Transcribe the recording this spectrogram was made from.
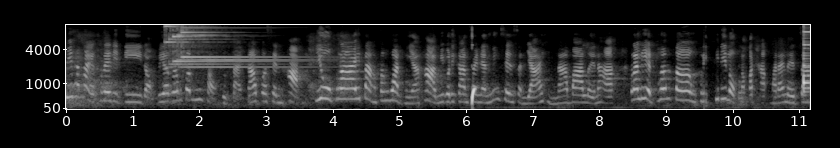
พี่ๆท่านไหนเครดิตดี ดอกเบี้ยเริ่มต้นที่ 2.89%ค่ะ อยู่ไกลต่างจังหวัดเนี้ยค่ะ มีบริการไฟแนนซ์วิ่งเซ็นสัญญาให้ถึงหน้าบ้านเลยนะคะ รายละเอียดเพิ่มเติมคลิกที่ที่หลบแล้วก็ทัก ได้เลยจ้า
